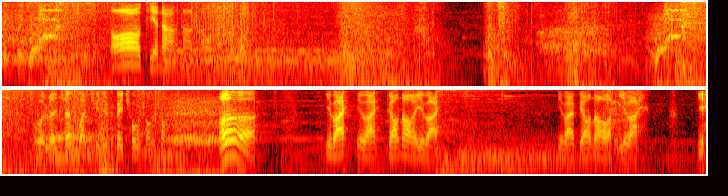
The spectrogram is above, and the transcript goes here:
真亏！哦天哪，那那我我人生完全就是被抽爽爽的，呃。叶白，叶白，不要闹了，叶白，叶白，不要闹了，叶白，叶，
